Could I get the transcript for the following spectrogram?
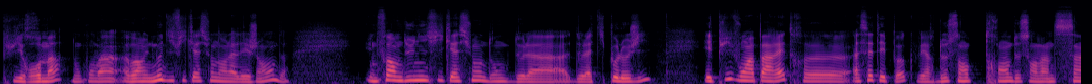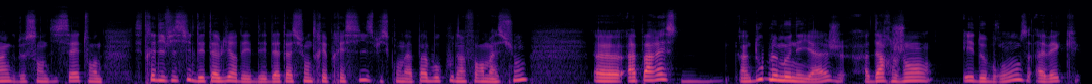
puis Roma, donc on va avoir une modification dans la légende, une forme d'unification donc de la, typologie, et puis vont apparaître euh, à cette époque, vers 230, 225, 217. C'est très difficile d'établir des, datations très précises puisqu'on n'a pas beaucoup d'informations. Euh, apparaissent un double monnayage d'argent et de bronze avec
